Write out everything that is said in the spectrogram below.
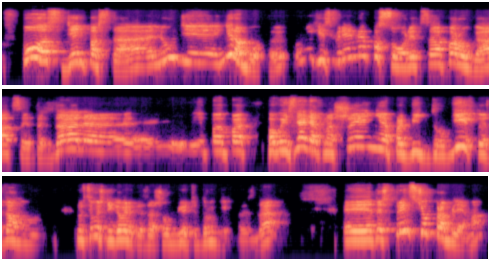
в пост, день поста, люди не работают. У них есть время поссориться, поругаться и так далее, и повыяснять отношения, побить других. То есть, да, ну, ну, Всевышний говорит, что убьете других. То есть, да. Э, то есть, в принципе, в чем проблема?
